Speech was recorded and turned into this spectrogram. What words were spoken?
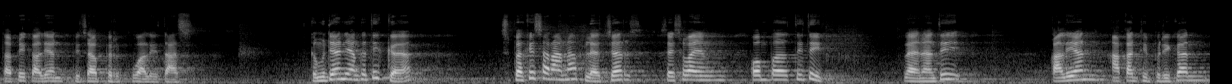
tapi kalian bisa berkualitas. Kemudian yang ketiga, sebagai sarana belajar siswa yang kompetitif. Nah, nanti kalian akan diberikan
